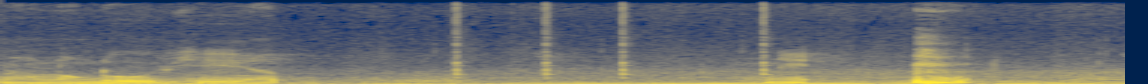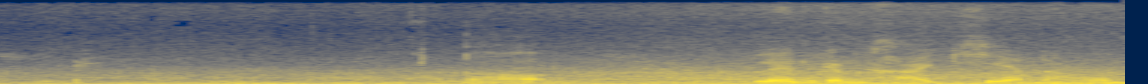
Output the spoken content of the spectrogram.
นะลองดูอีกทีครับ นี่ ก็เล่นกันคลายเครียดนะผม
